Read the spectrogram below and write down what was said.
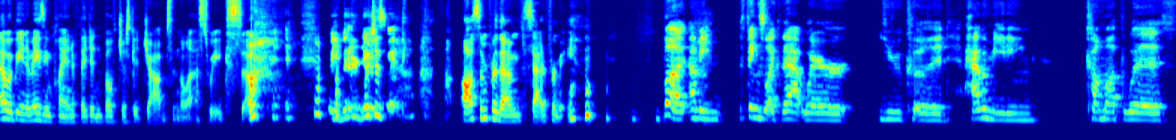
that would be an amazing plan if they didn't both just get jobs in the last week. So, which is quick. awesome for them, sad for me. but I mean, things like that where you could have a meeting, come up with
